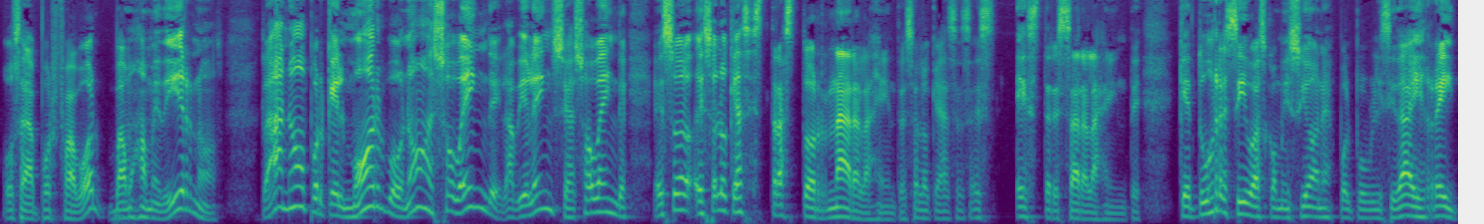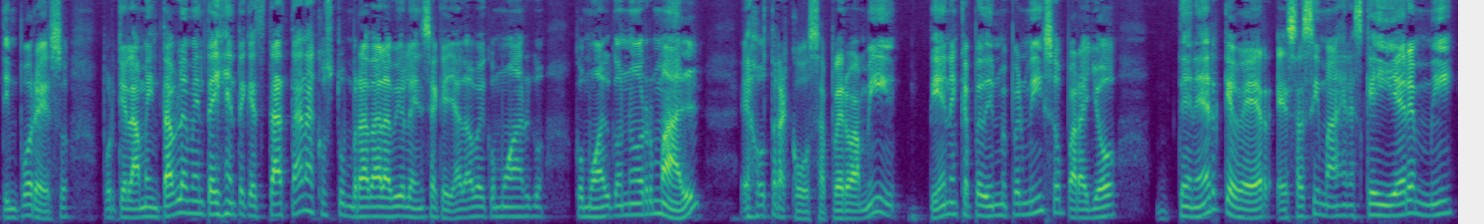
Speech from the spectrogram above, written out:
O sea, por favor, vamos a medirnos. Ah, no, porque el morbo, no, eso vende, la violencia, eso vende. Eso, eso lo que hace es trastornar a la gente, eso lo que hace es estresar a la gente. Que tú recibas comisiones por publicidad y rating por eso, porque lamentablemente hay gente que está tan acostumbrada a la violencia que ya la ve como algo, como algo normal, es otra cosa. Pero a mí tienen que pedirme permiso para yo tener que ver esas imágenes que hieren mi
